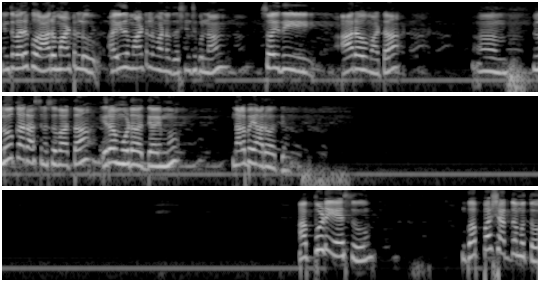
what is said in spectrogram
ఇంతవరకు ఆరు మాటలు ఐదు మాటలు మనం దర్శించుకున్నాం. సో ఇది ఆరవ మాట. లూకా రాసిన సువార్త ఇరవై మూడో అధ్యాయము నలభై ఆరో అధ్యాయం. అప్పుడు యేసు గొప్ప శబ్దముతో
